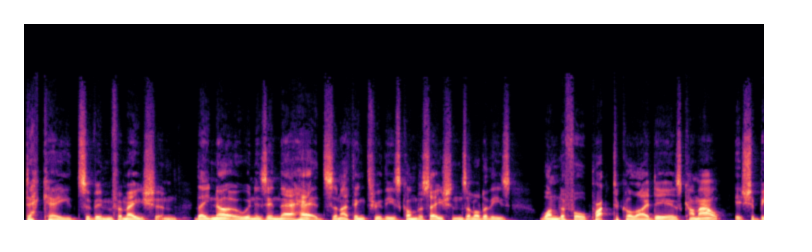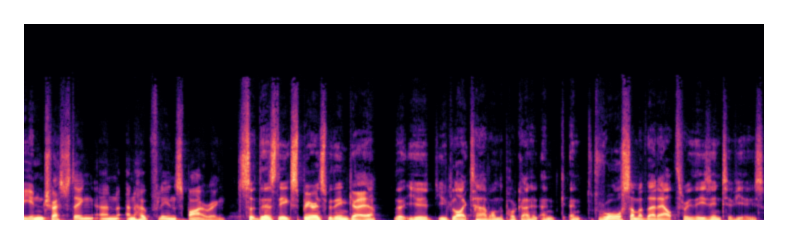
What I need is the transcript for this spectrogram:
decades of information they know and is in their heads. And I think through these conversations, a lot of these wonderful practical ideas come out. It should be interesting and, and hopefully inspiring. So there's the experience within GEA that you'd, you'd like to have on the podcast and, and, and draw some of that out through these interviews.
